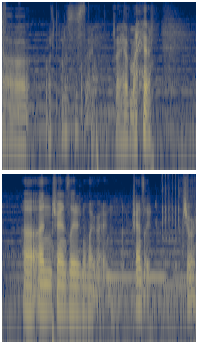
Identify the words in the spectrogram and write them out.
Uh, what, what is this thing? I have my hand. Uh, untranslated in my writing. Translate. Sure.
